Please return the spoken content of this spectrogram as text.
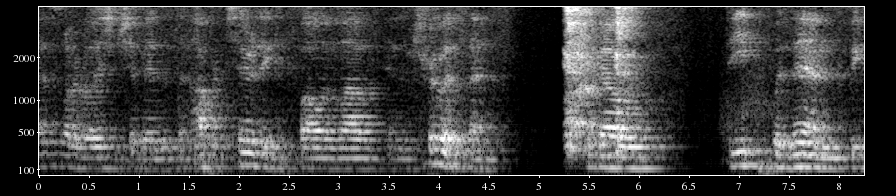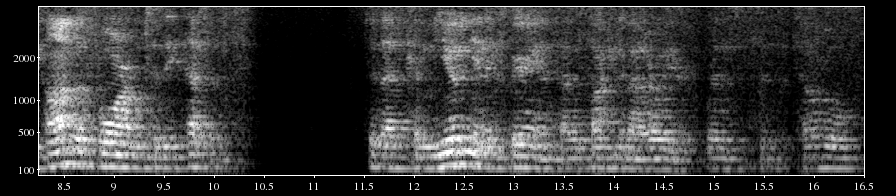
That's what a relationship is. It's an opportunity to fall in love in the truest sense, to go deep within, beyond the form to the essence, to that communion experience I was talking about earlier, where of total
